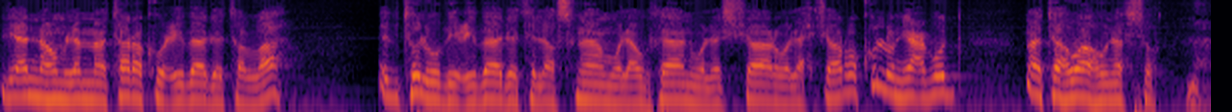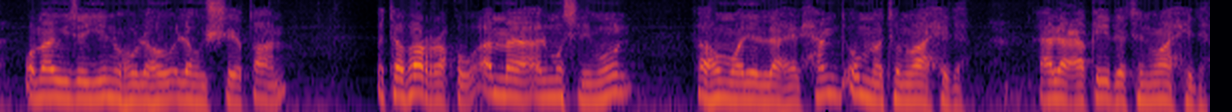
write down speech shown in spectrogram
لأنهم لما تركوا عبادة الله ابتلوا بعبادة الأصنام والأوثان والأشجار والأحجار وكل يعبد ما تهواه نفسه نعم. وما يزينه له, له الشيطان. فتفرقوا. أما المسلمون فهم ولله الحمد أمة واحدة على عقيدة واحدة.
